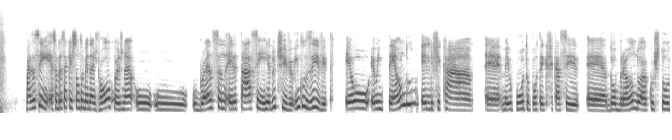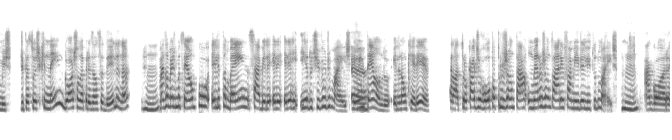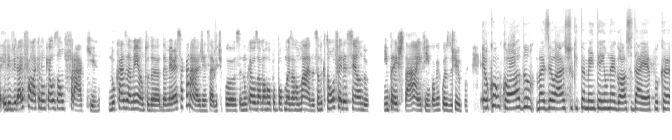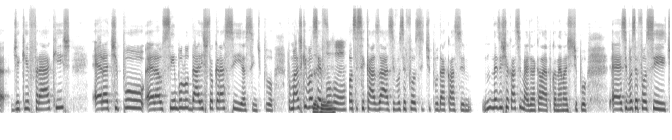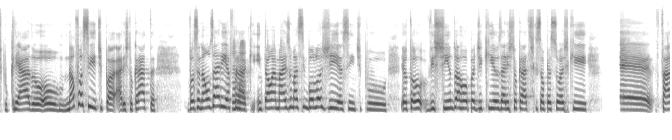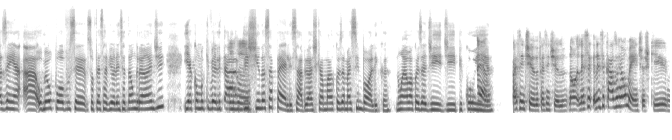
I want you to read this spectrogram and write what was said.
Mas assim, sobre essa questão também das roupas, né? O, o, o Branson, ele tá assim, irredutível. Inclusive, eu, eu entendo ele ficar é, meio puto por ter que ficar se é, dobrando a costumes de pessoas que nem gostam da presença dele, né? Uhum. Mas ao mesmo tempo, ele também, sabe, ele, ele, ele é irredutível demais. Eu É. entendo ele não querer, sei lá, trocar de roupa pro jantar, um mero jantar em família ali e tudo mais. Uhum. Agora, ele virar e falar que não quer usar um fraque no casamento da, da Mary é sacanagem, sabe? Tipo, você não quer usar uma roupa um pouco mais arrumada, sendo que estão oferecendo emprestar, enfim, qualquer coisa do tipo. Eu concordo, mas eu acho que também tem um negócio da época de que fraques era tipo, era o símbolo da aristocracia, assim, tipo, por mais que você Uhum. Uhum. fosse se casar, se você fosse, tipo, da classe. Não existia classe média naquela época, né? Mas, tipo, é, se você fosse, tipo, criado ou não fosse, tipo, aristocrata, você não usaria fraque. Então é mais uma simbologia, assim, tipo, eu tô vestindo a roupa de que os aristocratas, que são pessoas que é, fazem a- a- o meu povo ser, sofrer essa violência tão grande, e é como que ele tá Uhum. vestindo essa pele, sabe? Eu acho que é uma coisa mais simbólica. Não é uma coisa de, de picuinha. Faz sentido, faz sentido. Não, nesse, nesse caso, realmente, acho que.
